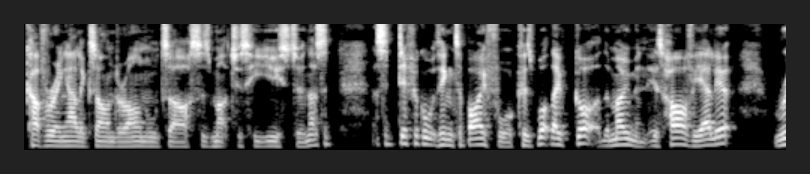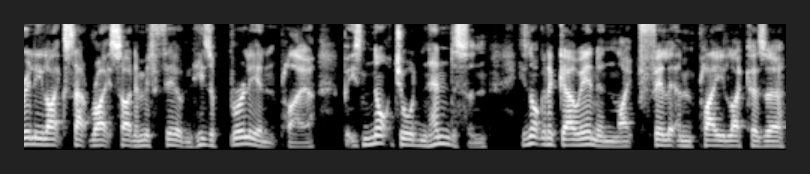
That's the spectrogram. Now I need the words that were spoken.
covering Alexander Arnold's ass as much as he used to, and that's a that's a difficult thing to buy for because what they've got at the moment is Harvey Elliott really likes that right side of midfield, and he's a brilliant player, but he's not Jordan Henderson. He's not going to go in and like fill it and play like as a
